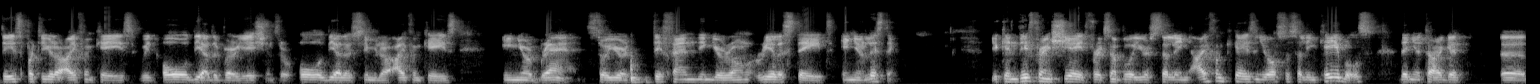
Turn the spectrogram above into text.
this particular iPhone case with all the other variations or all the other similar iPhone case in your brand. So you're defending your own real estate in your listing. You can differentiate, for example, you're selling iPhone case and you're also selling cables, then you target uh,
